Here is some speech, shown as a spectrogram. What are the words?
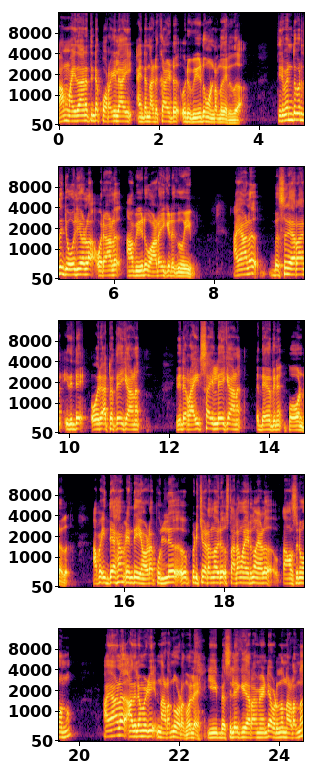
ആ മൈതാനത്തിന്റെ പുറകിലായി അതിന്റെ നടുക്കായിട്ട് ഒരു വീടും ഉണ്ടെന്ന് കരുതുക. തിരുവനന്തപുരത്ത് ജോലിയുള്ള ഒരാൾ ആ വീട് വാടകയ്ക്ക് എടുക്കുകയും അയാൾ ബസ് കയറാൻ ഇതിന്റെ ഒരു അറ്റത്തേക്കാണ് ഇതിന്റെ റൈറ്റ് സൈഡിലേക്കാണ് ഇദ്ദേഹത്തിന് പോകേണ്ടത്. അപ്പോൾ ഇദ്ദേഹം എന്ത് ചെയ്യും? അവിടെ പുല്ല് പിടിച്ചു കിടന്ന ഒരു സ്ഥലമായിരുന്നു അയാൾ താമസത്തിന് വന്നു. അയാൾ അതിലും വഴി നടന്നു തുടങ്ങും അല്ലേ? ഈ ബസ്സിലേക്ക് കയറാൻ വേണ്ടി അവിടെ നിന്ന് നടന്ന്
